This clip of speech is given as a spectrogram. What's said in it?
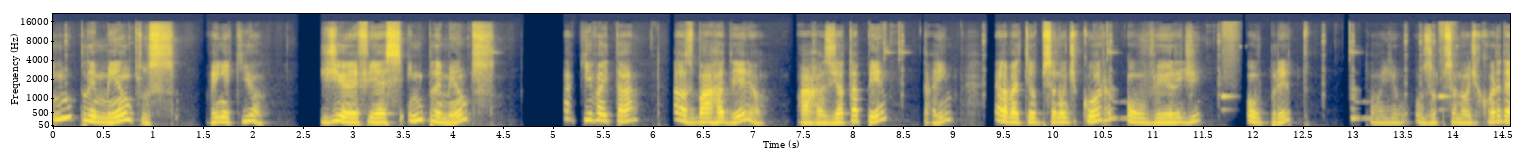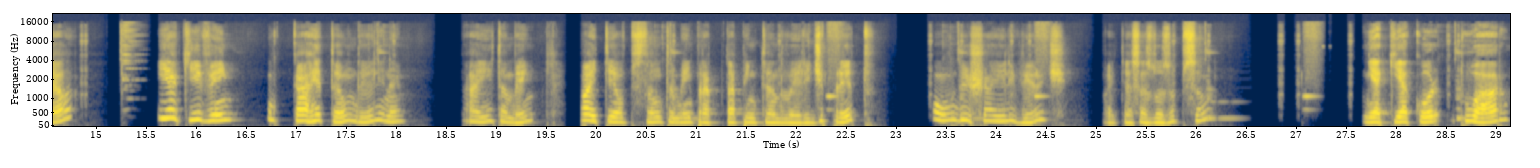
implementos, vem aqui, ó, GFS implementos. Aqui vai estar tá as barras dele, ó, barras JP, tá aí. Ela vai ter opcional de cor, ou verde, ou preto. Então aí os opcional de cor dela. E aqui vem o carretão dele, né? Aí também vai ter a opção também para estar tá pintando ele de preto ou deixar ele verde. Vai ter essas duas opções. E aqui a cor do aro.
